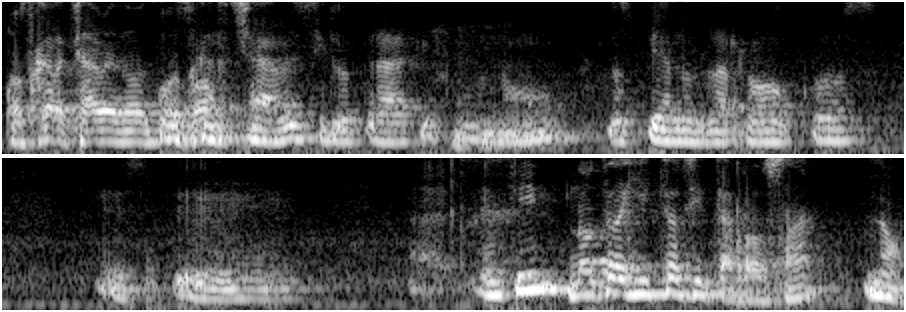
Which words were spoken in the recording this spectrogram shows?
Oscar Chávez, ¿no? Oscar Chávez, sí lo traje, ¿no? Los pianos barrocos, este, en fin. ¿No trajiste a Citarrosa? No.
